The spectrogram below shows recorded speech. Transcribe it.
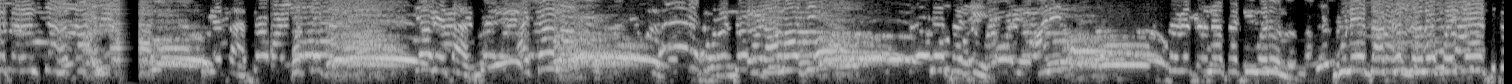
पत्रकारांच्या हातात घेतात. पत्रकार घेतात. अशा सामाजिक आणि करण्यासाठी म्हणून गुन्हे दाखल झाले पाहिजेत.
